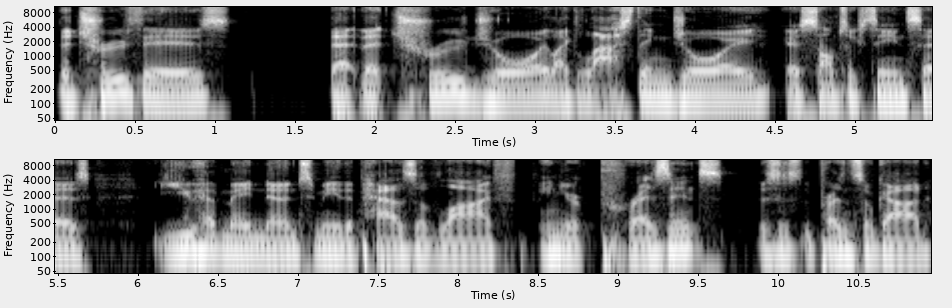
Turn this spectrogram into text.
the truth is that that true joy, like lasting joy, as Psalm 16 says, you have made known to me the paths of life in your presence. This is the presence of God.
